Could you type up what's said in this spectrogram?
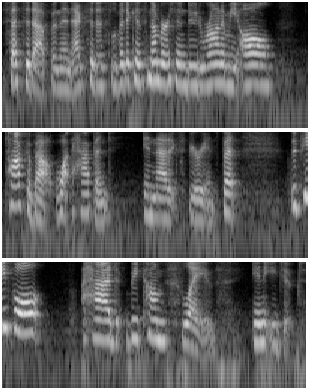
sets it up, and then Exodus, Leviticus, Numbers, and Deuteronomy all talk about what happened in that experience. But the people had become slaves in Egypt,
